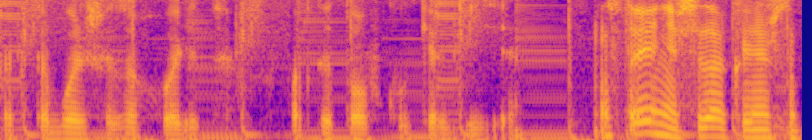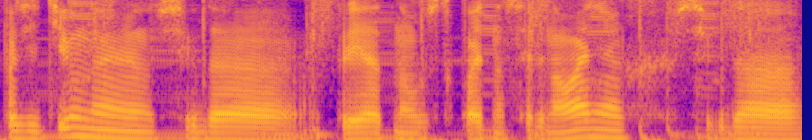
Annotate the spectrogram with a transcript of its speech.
как-то больше заходит в подготовку Киргизия. Настроение всегда, конечно, позитивное, всегда приятно выступать на соревнованиях, всегда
